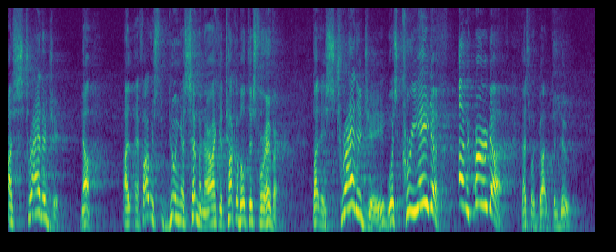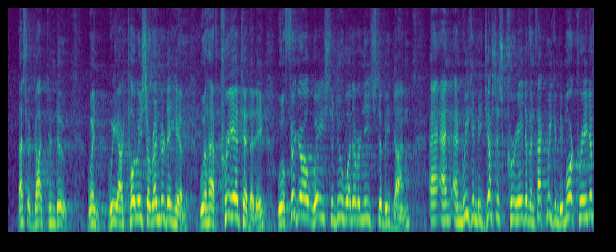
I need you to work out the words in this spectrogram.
a strategy. Now, I, if I was doing a seminar, I could talk about this forever. But his strategy was creative, unheard of. That's what God can do. That's what God can do. When we are totally surrendered to Him, we'll have creativity. We'll figure out ways to do whatever needs to be done. And, and, and, we can be just as creative. In fact, we can be more creative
